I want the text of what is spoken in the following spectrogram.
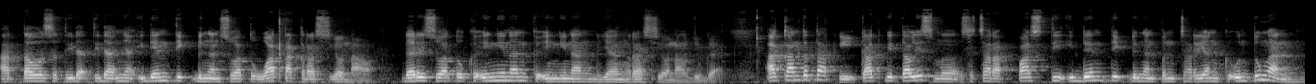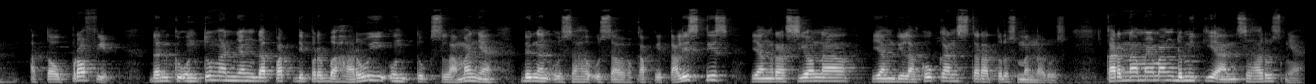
atau setidak-tidaknya identik dengan suatu watak rasional dari suatu keinginan-keinginan yang rasional juga. Akan tetapi, kapitalisme secara pasti identik dengan pencarian keuntungan atau profit dan keuntungan yang dapat diperbaharui untuk selamanya dengan usaha-usaha kapitalistis yang rasional yang dilakukan secara terus-menerus. Karena memang demikian seharusnya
